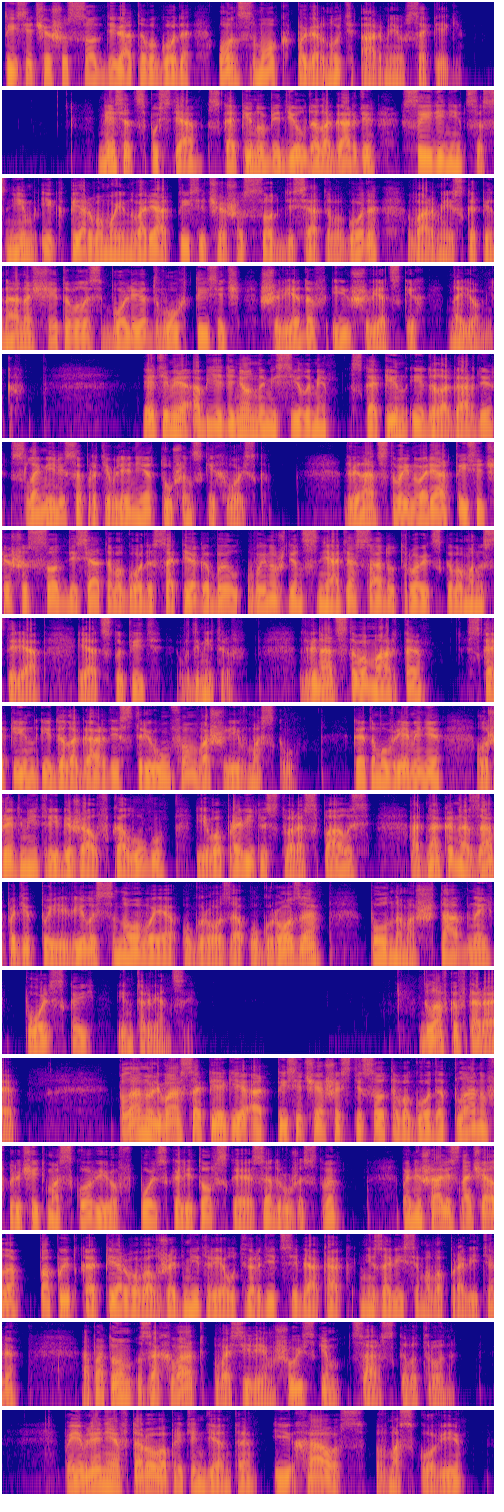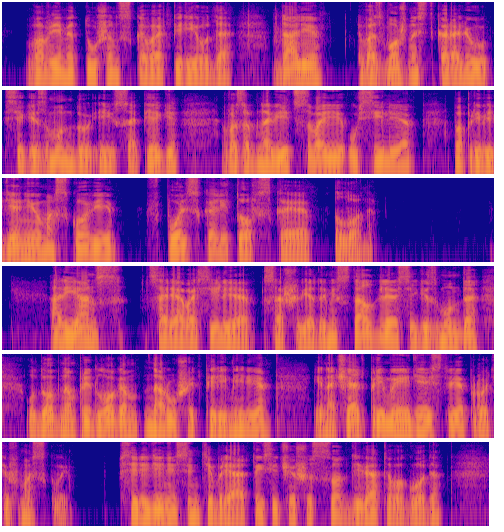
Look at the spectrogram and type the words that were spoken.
1609 года он смог повернуть армию Сапеги. Месяц спустя Скопин убедил Делагарди соединиться с ним, и к 1 января 1610 года в армии Скопина насчитывалось более двух тысяч шведов и шведских наемников. Этими объединенными силами Скопин и Делагарди сломили сопротивление тушинских войск. 12 января 1610 года Сапега был вынужден снять осаду Троицкого монастыря и отступить в Дмитров. 12 марта Скопин и Делагарди с триумфом вошли в Москву. К этому времени Лжедмитрий бежал в Калугу, его правительство распалось, однако на Западе появилась новая угроза — угроза полномасштабной польской интервенции. Главка вторая. Плану Льва Сапеги от 1600 года, плану включить Московию в польско-литовское содружество, помешали сначала попытка первого Лжедмитрия утвердить себя как независимого правителя, а потом захват Василием Шуйским царского трона. Появление второго претендента и хаос в Московии во время Тушинского периода дали возможность королю Сигизмунду и Сапеге возобновить свои усилия по приведению Московии в польско-литовское лоно. Альянс царя Василия со шведами стал для Сигизмунда удобным предлогом нарушить перемирие и начать прямые действия против Москвы. В середине сентября 1609 года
